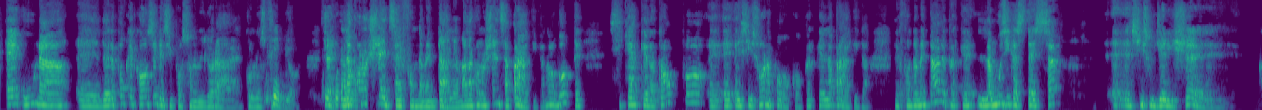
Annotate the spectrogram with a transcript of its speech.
è una eh, delle poche cose che si possono migliorare con lo studio. Sì, cioè, la conoscenza è fondamentale, ma la conoscenza pratica, no? a volte si chiacchiera troppo e, e, e, si suona poco, perché la pratica è fondamentale, perché la musica stessa eh, si suggerisce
